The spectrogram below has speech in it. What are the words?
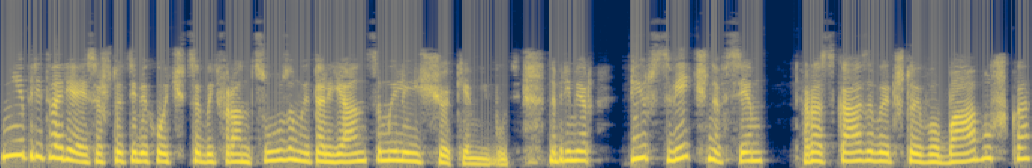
не притворяйся, что тебе хочется быть французом, итальянцем или еще кем-нибудь. Например, Пирс вечно всем рассказывает, что его бабушка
